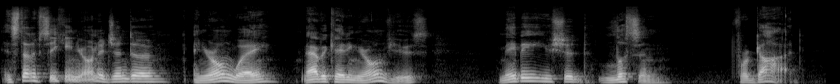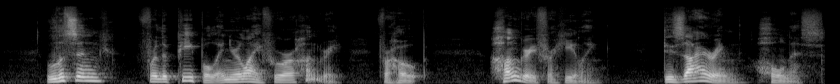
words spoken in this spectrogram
Instead of seeking your own agenda and your own way, advocating your own views, maybe you should listen for God. Listen for the people in your life who are hungry for hope, hungry for healing, desiring wholeness.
